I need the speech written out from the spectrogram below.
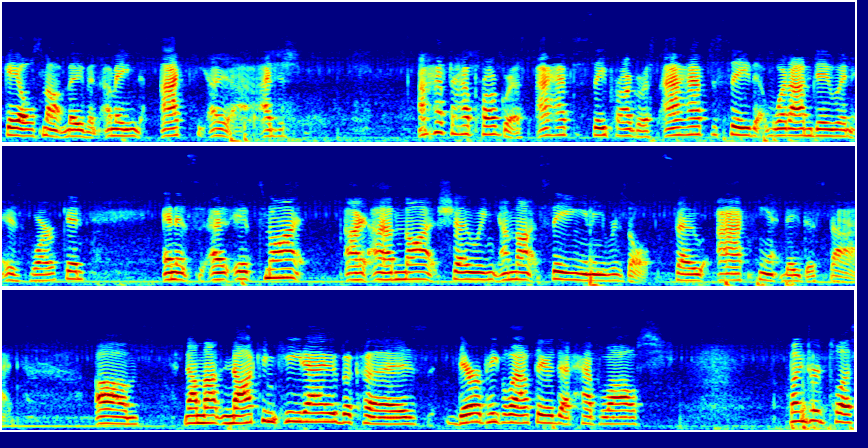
scale's not moving. I mean, I, I, I just, I have to have progress. I have to see progress. I have to see that what I'm doing is working, and it's, uh, it's not. I, I'm not showing. I'm not seeing any results. So I can't do this diet. Um, now, I'm not knocking keto because there are people out there that have lost 100 plus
